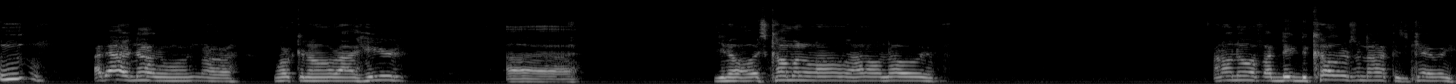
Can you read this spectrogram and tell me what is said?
Oh. I got another one uh, working on right here. Uh, you know, it's coming along. I don't know if I don't know if I dig the colors or not because you can't really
